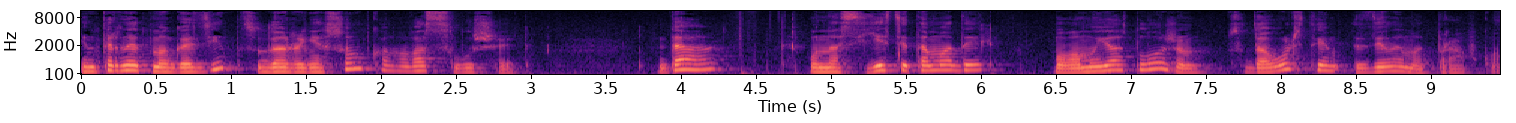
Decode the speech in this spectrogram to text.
Интернет-магазин «Сударыня сумка» вас слушает. Да, у нас есть эта модель. Мы вам ее отложим. С удовольствием сделаем отправку.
